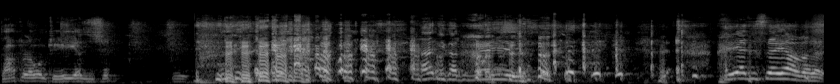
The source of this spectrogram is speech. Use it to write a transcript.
Kakatulabo nti yeyazise anti katugeeyo eyaziseeyo abalala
